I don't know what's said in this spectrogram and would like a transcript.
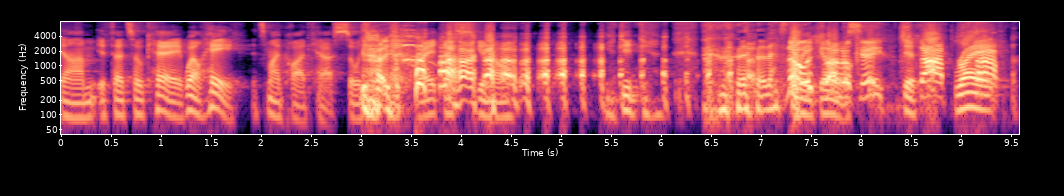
Um, if that's okay. Well, hey, it's my podcast, so it's okay, right? That's you know, that's no, it's goes. not okay. Stop, right? Stop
